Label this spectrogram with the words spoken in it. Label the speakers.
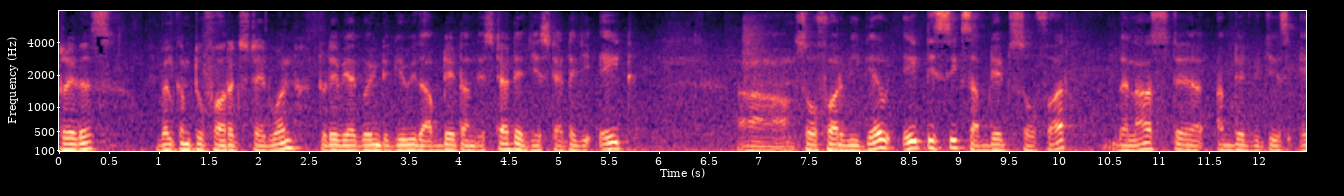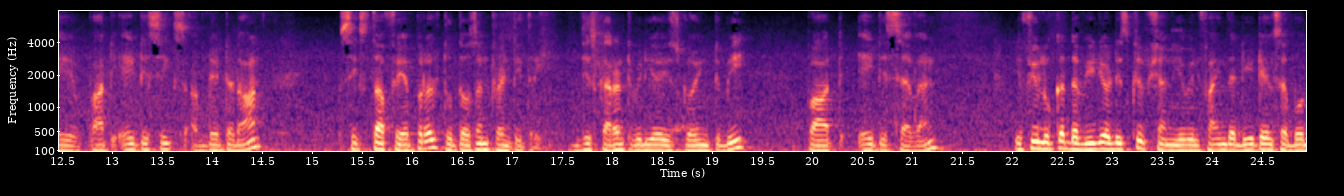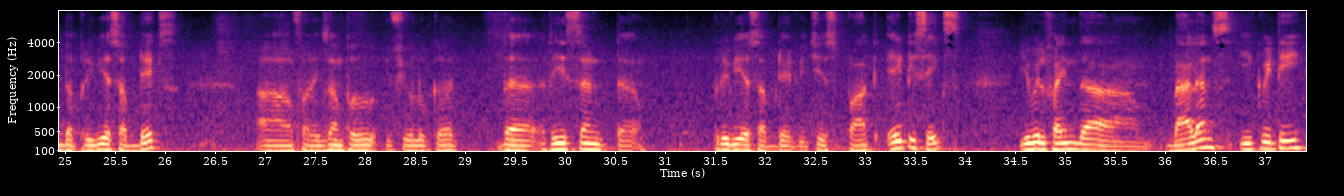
Speaker 1: Traders. Welcome to forex trade one. Today we are going to give you the update on the strategy strategy 8 uh, so far we gave 86 updates so far. The last uh, update which is a part 86 updated on 6th of april 2023 this current video is going to be part 87 if you look at the video description you will find the details about the previous updates. Uh, for example if you look at the recent uh, previous update which is part 86 you will find the balance equity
